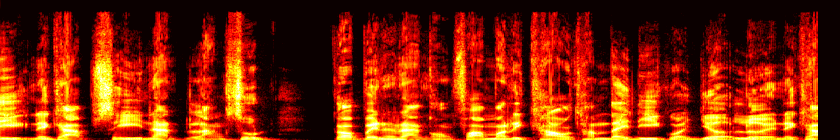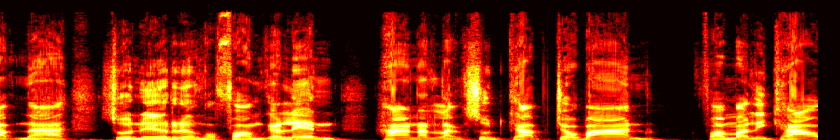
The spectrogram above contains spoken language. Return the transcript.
ลีกนะครับ4นัดหลังสุดก็เป็นทางด้านของฟาร์มาริคาวทำได้ดีกว่าเยอะเลยนะครับนะ ส่วนในเรื่องของฟอร์มการเล่น 5 นัดหลังสุดครับ เจ้าบ้าน ฟาร์มาริคาว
